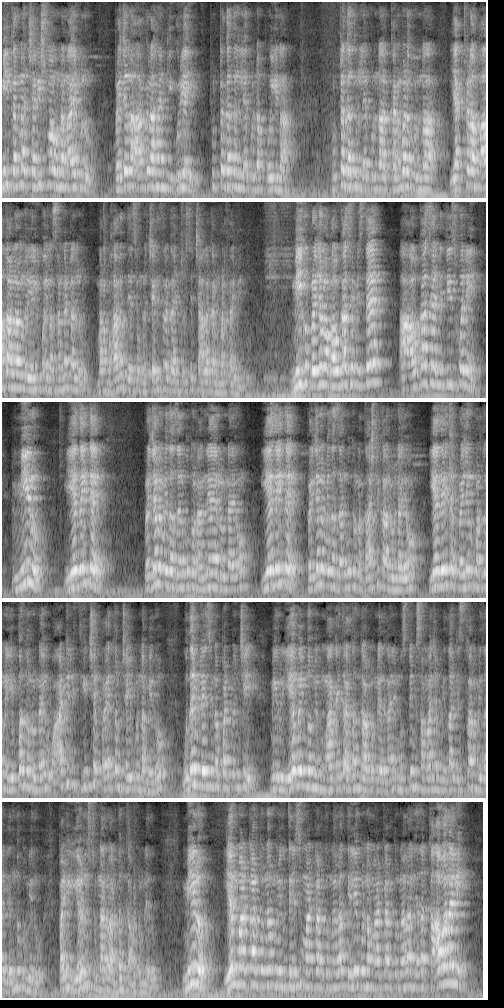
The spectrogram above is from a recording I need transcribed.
మీకన్నా చరిష్మా ఉన్న నాయకులు ప్రజల ఆగ్రహానికి గురి అయి పుట్టగతలు లేకుండా పోయిన పుట్టగతులు లేకుండా కనబడకుండా ఎక్కడ పాతాళాల్లో వెళ్ళిపోయిన సంఘటనలు మన భారతదేశంలో చరిత్ర కానీ చూస్తే చాలా కనబడతాయి మీకు. మీకు ప్రజలు ఒక అవకాశం ఇస్తే ఆ అవకాశాన్ని తీసుకొని మీరు ఏదైతే ప్రజల మీద జరుగుతున్న అన్యాయాలు ఉన్నాయో ఏదైతే ప్రజల మీద జరుగుతున్న దాష్టికాలు ఉన్నాయో ఏదైతే ప్రజలు పడుతున్న ఇబ్బందులు ఉన్నాయో వాటిని తీర్చే ప్రయత్నం చేయకుండా మీరు ఉదయం లేచినప్పటి నుంచి మీరు ఏమైందో మీకు మాకైతే అర్థం కావటం లేదు కానీ ముస్లిం సమాజం మీద ఇస్లాం మీద ఎందుకు మీరు పడి ఏడుస్తున్నారో అర్థం కావటం లేదు. మీరు ఏం మాట్లాడుతున్నారో? మీకు తెలిసి మాట్లాడుతున్నారా? తెలియకుండా మాట్లాడుతున్నారా? లేదా కావాలని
